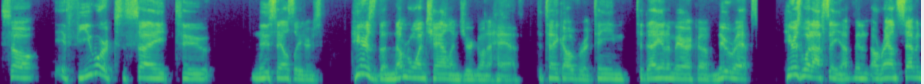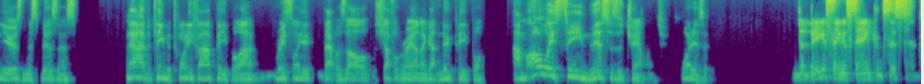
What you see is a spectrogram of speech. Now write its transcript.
So if you were to say to new sales leaders, here's the number one challenge you're going to have to take over a team today in America of new reps. Here's what I've seen. I've been around seven years in this business. Now I have a team of 25 people. I recently that was all shuffled around. I got new people. I'm always seeing this as a challenge. What is it? The biggest thing is staying consistent.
